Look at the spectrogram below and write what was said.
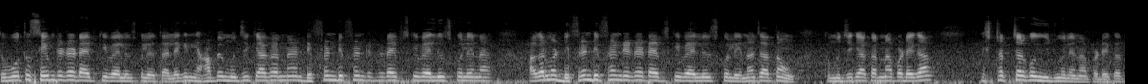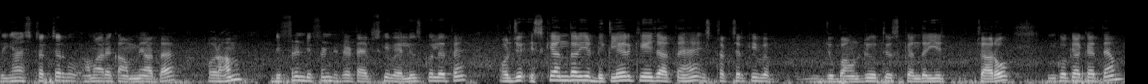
तो वो तो सेम डेटा टाइप की वैल्यूज़ को लेता है, लेकिन यहाँ पे मुझे क्या करना है? डिफरेंट डिफरेंट डेटा टाइप्स की वैल्यूज़ को लेना है। अगर मैं डिफरेंट डिफरेंट डेटा टाइप्स की वैल्यूज़ को लेना चाहता हूँ तो मुझे क्या करना पड़ेगा? स्ट्रक्चर को यूज़ में लेना पड़ेगा। तो यहाँ स्ट्रक्चर हमारे काम में आता है और हम डिफरेंट डिफरेंट डेटा टाइप्स की वैल्यूज़ को लेते हैं और जो इसके अंदर ये डिक्लेयर किए जाते हैं स्ट्रक्चर की जो बाउंड्री होती है उसके अंदर ये चारों, इनको क्या कहते हैं हम?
